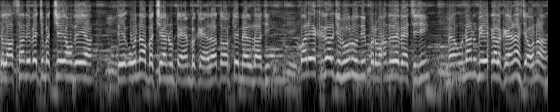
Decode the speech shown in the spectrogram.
ਕਲਾਸਾਂ ਦੇ ਵਿੱਚ ਬੱਚੇ ਆਉਂਦੇ ਆ ਤੇ ਉਹਨਾਂ ਬੱਚਿਆਂ ਨੂੰ ਟਾਈਮ ਬਕਾਇਦਾ ਤੌਰ ਤੇ ਮਿਲਦਾ ਜੀ। ਪਰ ਇੱਕ ਗੱਲ ਜ਼ਰੂਰ ਹੁੰਦੀ ਪ੍ਰਬੰਧ ਦੇ ਵਿੱਚ ਜੀ, ਮੈਂ ਉਹਨਾਂ ਨੂੰ ਵੀ ਇਹ ਗੱਲ ਕਹਿਣਾ ਚਾਹੁੰਦਾ,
